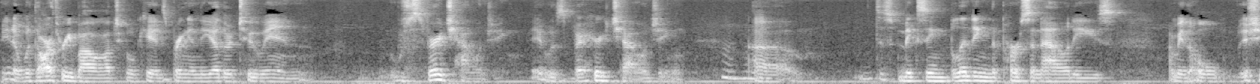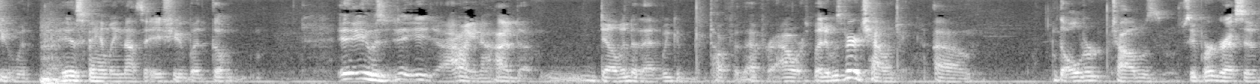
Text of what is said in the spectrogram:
you know, with our three biological kids, bringing the other two in was very challenging. It was very challenging. Mhm. Um, just mixing, blending the personalities. I mean, the whole issue with his family, not the issue, but the it, it was. It, I don't even know how to delve into that. We could talk for that for hours, but it was very challenging. Um, the older child was super aggressive.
